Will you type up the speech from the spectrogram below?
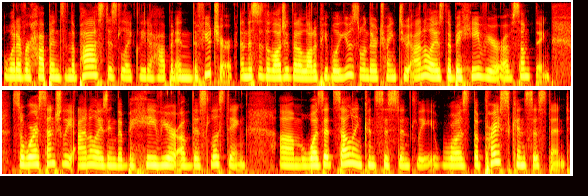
whatever happens in the past is likely to happen in the future. And this is the logic that a lot of people use when they're trying to analyze the behavior of something. So we're essentially analyzing the behavior of this listing. Um, was it selling consistently? Was the price consistent?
